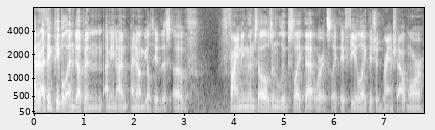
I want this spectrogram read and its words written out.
I don't. I think people end up in. I mean, I'm. I know I'm guilty of this. Of finding themselves in loops like that, where it's like they feel like they should branch out more,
